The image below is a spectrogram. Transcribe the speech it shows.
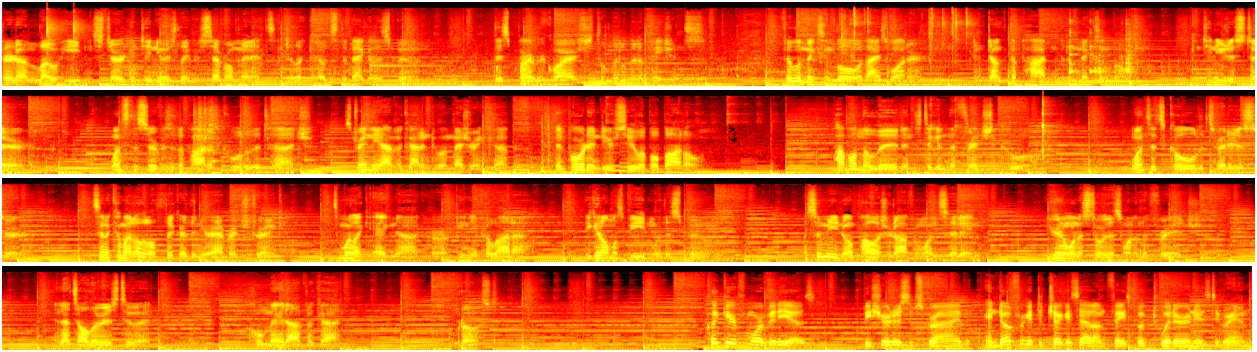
Turn it on low heat and stir continuously for several minutes until it coats the back of the spoon. This part requires just a little bit of patience. Fill a mixing bowl with ice water and dunk the pot into the mixing bowl. Continue to stir. Once the surface of the pot is cool to the touch, strain the advocaat into a measuring cup, then pour it into your sealable bottle. Pop on the lid and stick it in the fridge to cool. Once it's cold, it's ready to serve. It's going to come out a little thicker than your average drink. It's more like eggnog or a pina colada. It can almost be eaten with a spoon. Assuming you don't polish it off in one sitting, you're going to want to store this one in the fridge. And that's all there is to it. Homemade advocaat. Prost. Click here for more videos. Be sure to subscribe, and don't forget to check us out on Facebook, Twitter, and Instagram.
